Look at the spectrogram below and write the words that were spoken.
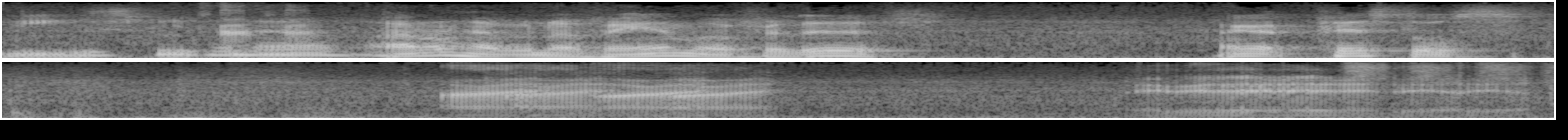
these people now? I don't have enough ammo for this. I got pistols. Alright, alright. Maybe they didn't see us.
